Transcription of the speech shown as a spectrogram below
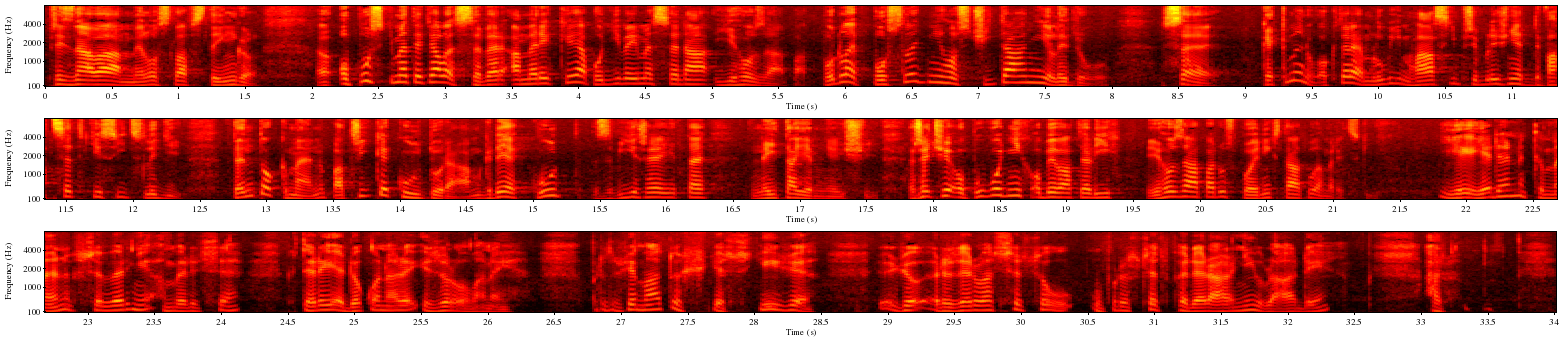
Přiznává Miloslav Stingl. E, opustíme teď ale sever Ameriky a podívejme se na jihozápad. Podle posledního sčítání lidu se ke kmenu, o kterém mluvím, hlásí přibližně 20 tisíc lidí. Tento kmen patří ke kulturám, kde je kult zvířejete nejtajemnější. Řeč je o původních obyvatelích jeho západu Spojených států amerických. Je jeden kmen v Severní Americe, který je dokonale izolovaný, protože má to štěstí, že, že rezervace jsou uprostřed federální vlády a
